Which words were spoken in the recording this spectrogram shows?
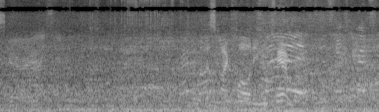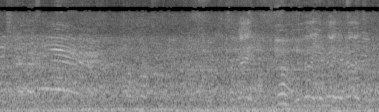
scary. Ooh, this high quality new camera. Good, good, good.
